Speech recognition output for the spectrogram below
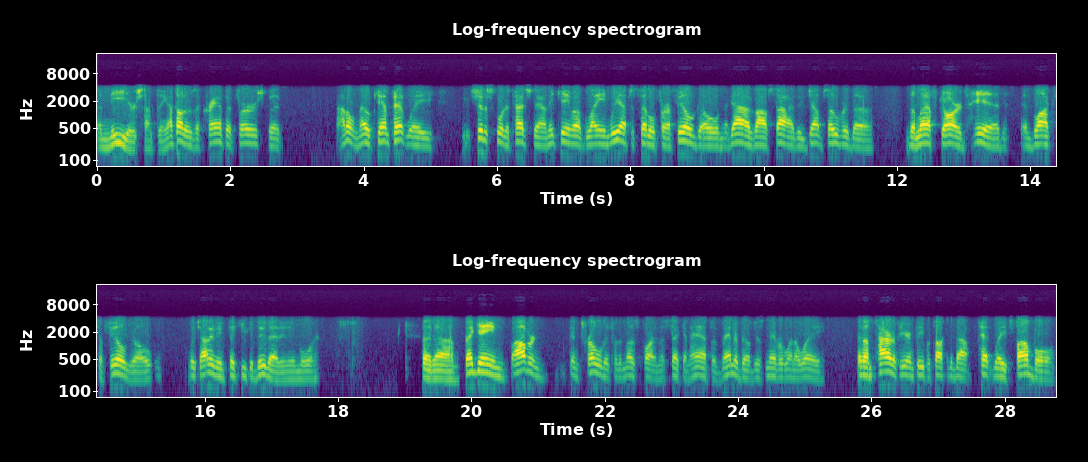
a knee or something. I thought it was a cramp at first, but I don't know. Kam Pettway should have scored a touchdown. He came up lane. We have to settle for a field goal, and the guy is offside. He jumps over the the left guard's head and blocks a field goal, which I didn't even think you could do that anymore. But uh, that game, Auburn controlled it for the most part in the second half, but Vanderbilt just never went away. And I'm tired of hearing people talking about Pettway's fumble,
